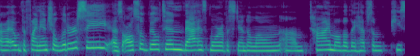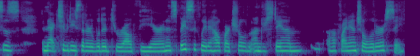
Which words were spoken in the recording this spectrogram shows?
uh, the financial literacy is also built in. That is more of a standalone um, time, although they have some pieces and activities that are littered throughout the year. And it's basically to help our children understand uh, financial literacy.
